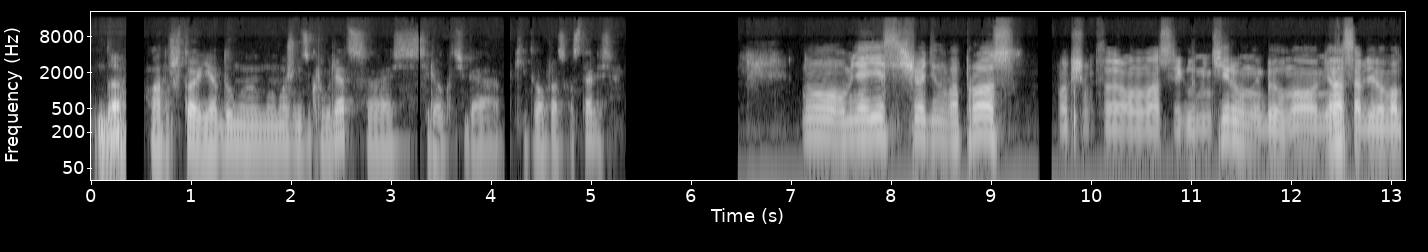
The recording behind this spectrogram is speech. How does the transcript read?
да. Ладно, что, я думаю, мы можем закругляться. Серег, у тебя какие-то вопросы остались? Ну, у меня есть еще один вопрос. В общем-то, он у нас регламентированный был, но меня на самом деле волнует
